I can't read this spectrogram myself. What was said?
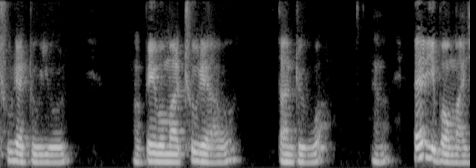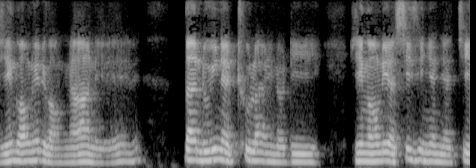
ထူတဲ့တူကြီးကိုပေးပေါ်မှာထူတဲ့ဟာကိုတန်တူပေါ့အဲ့ဒီပေါ်မှာရင်ကောင်းလေးတကောင်နားနေတယ်တန်တူကြီးနဲ့ထူလိုက်ရင်တော့ဒီရင်ကောင်းလေးကစီစီညံ့ညံ့ကြေ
